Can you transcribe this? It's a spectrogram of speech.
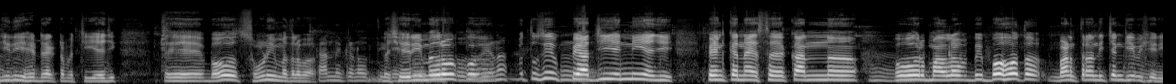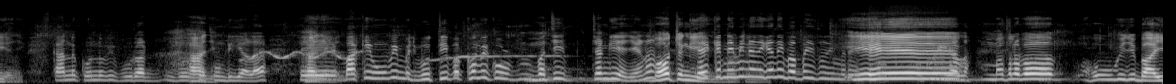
ਜਿਹਦੀ ਇਹ ਡਾਇਰੈਕਟ ਬੱਚੀ ਹੈ ਜੀ ਤੇ ਬਹੁਤ ਸੋਹਣੀ ਮਤਲਬ ਕੰਨ ਕਣੌਤੀ ਬਸ਼ੇਰੀ ਮਤਲਬ ਤੁਸੀਂ ਪਿਆਜੀ ਇੰਨੀ ਹੈ ਜੀ ਪਿੰਕਨੈਸ ਕੰਨ ਹੋਰ ਮਤਲਬ ਵੀ ਬਹੁਤ ਬਣਤਰਾਂ ਦੀ ਚੰਗੀ ਬਸ਼ੇਰੀ ਹੈ ਜੀ ਕੰਨ ਕੁੰਨ ਵੀ ਪੂਰਾ ਦੋਸਤੋ ਕੁੰਡੀ ਵਾਲਾ। ਤੇ ਬਾਕੀ ਉਹ ਵੀ ਮਜ਼ਬੂਤੀ ਪੱਖੋਂ ਵੀ ਕੋ- ਬੱਚੀ ਚੰਗੀ ਹੈ ਜੀ ਹਨਾ ਬਹੁਤ ਚੰਗੀ ਹੈ ਤੇ ਕਿੰਨੇ ਮਹੀਨੇ ਦੀ ਕਹਿੰਦੇ ਬਾਬਾ ਜੀ ਤੁਸੀਂ ਮੇਰੇ ਇਹ ਮਤਲਬ ਹੋਊਗੀ ਜੀ 22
